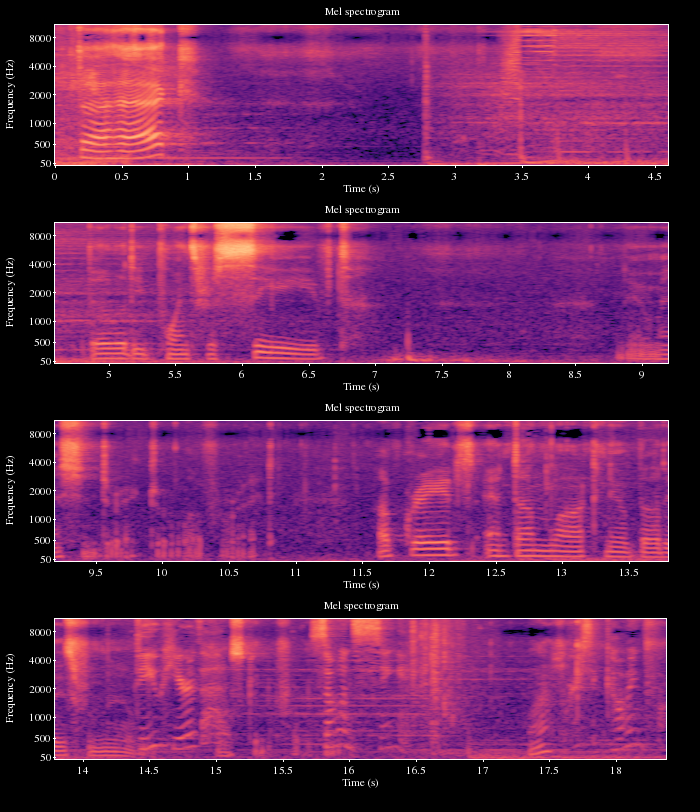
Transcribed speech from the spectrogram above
What the heck? Ability points received. New mission director override. Upgrade and unlock new abilities from the Do you hear that? mouse control. Someone's singing. What? Where's it coming from?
